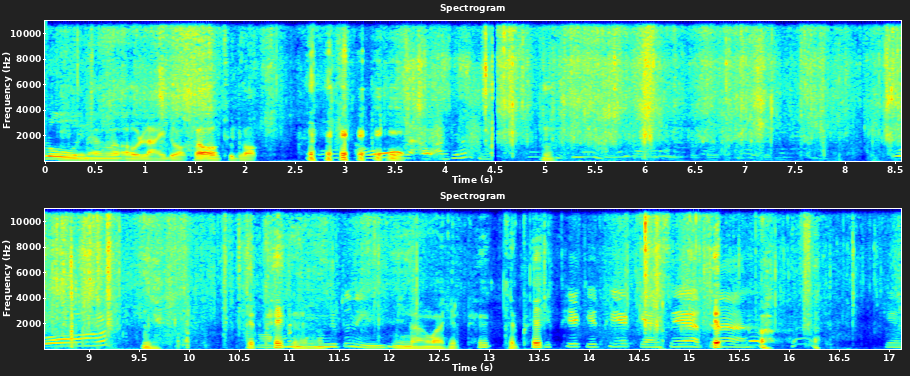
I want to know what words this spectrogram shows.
โลนี่นนั่งแล้วเอาลายดอกแล้วเอาชุดดอกเอาก็เอาอันที่นั้นสิโอ้ เฮ็ดเพ็กอะไรครับ อยู่ตัวนี้มีนางว่าเฮ็ดเพ็กเฮ็ดเพ็กเฮ็ดเพกเฮ็ดเพกแกงแซ่บเฮ็ด จ้าแกง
